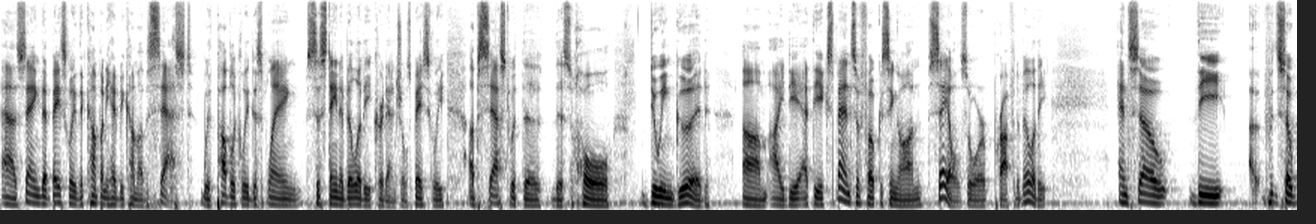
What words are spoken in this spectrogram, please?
uh, saying that basically the company had become obsessed with publicly displaying sustainability credentials, basically obsessed with the this whole doing good um, idea at the expense of focusing on sales or profitability. And so the Uh, so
